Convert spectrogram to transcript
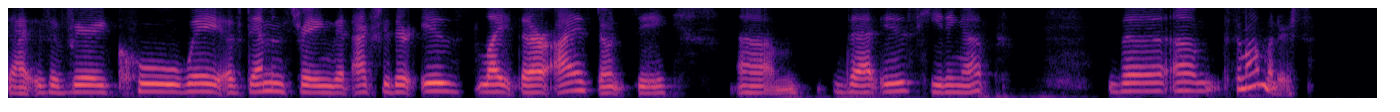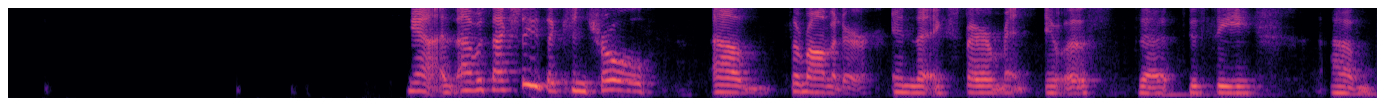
that is a very cool way of demonstrating that actually there is light that our eyes don't see um, that is heating up the um, thermometers. Yeah, and that was actually the control um, thermometer in the experiment. It was the, to see, um,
